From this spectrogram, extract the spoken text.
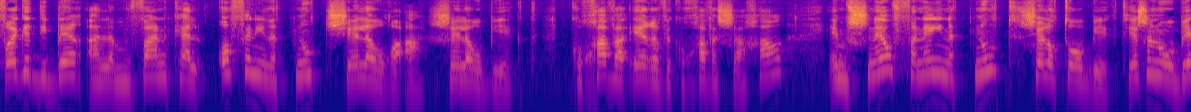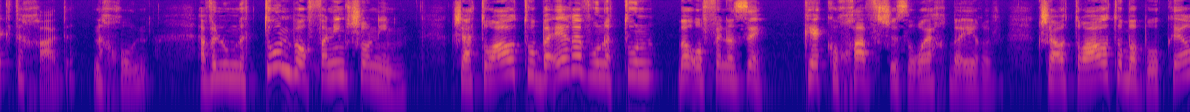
פרגה דיבר על המובן כעל אופן הינתנות של ההוראה, של האובייקט. כוכב הערב וכוכב השחר הם שני אופני הינתנות של אותו אובייקט. יש לנו אובייקט אחד, נכון, אבל הוא נתון באופנים שונים. כשאת רואה אותו בערב, הוא נתון באופן הזה, ככוכב שזורח בערב. כשאת רואה אותו בבוקר,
